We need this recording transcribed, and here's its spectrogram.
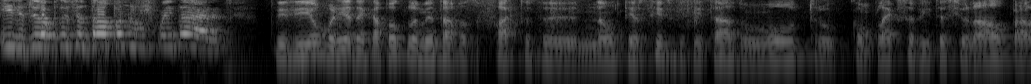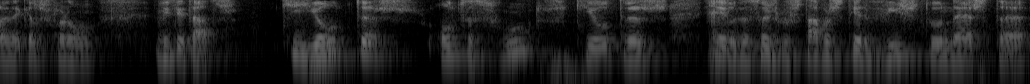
E dizer ao Poder Central para nos respeitar. Dizia eu, Mariana, que há pouco lamentavas o facto de não ter sido visitado um outro complexo habitacional para além daqueles que foram visitados. Que outras, outros assuntos, que outras realizações gostavas de ter visto nesta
